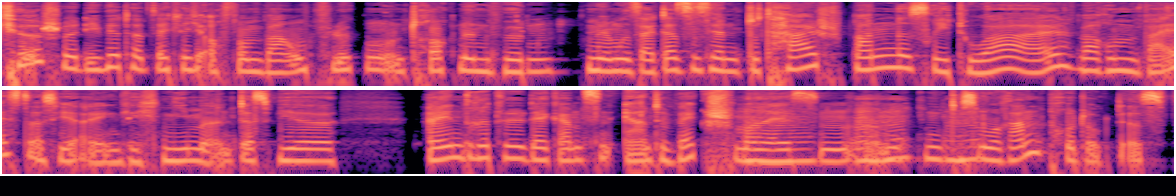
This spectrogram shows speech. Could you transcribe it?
Kirsche, die wir tatsächlich auch vom Baum pflücken und trocknen würden. Und wir haben gesagt, das ist ja ein total spannendes Ritual. Warum weiß das hier eigentlich niemand, dass wir ein Drittel der ganzen Ernte wegschmeißen mhm, und mhm, das mhm. nur Randprodukt ist.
